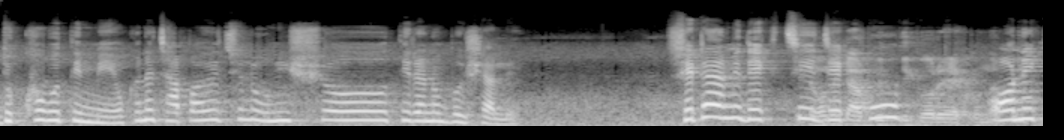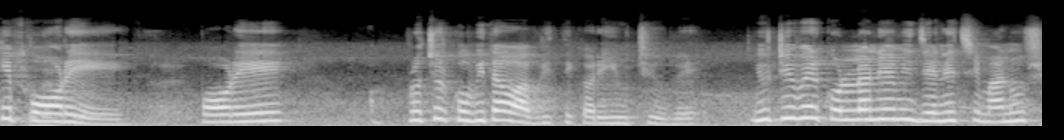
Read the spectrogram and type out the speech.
দুঃখবতী মেয়ে। ওখানে ছাপা হয়েছিল উনিশশো তিরানব্বই সালে। সেটা আমি দেখছি যে খুব অনেকে পড়ে। হ্যাঁ। পড়ে প্রচুর কবিতাও আবৃত্তি করে ইউটিউবে। ইউটিউবের কল্যাণে আমি জেনেছি মানুষ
